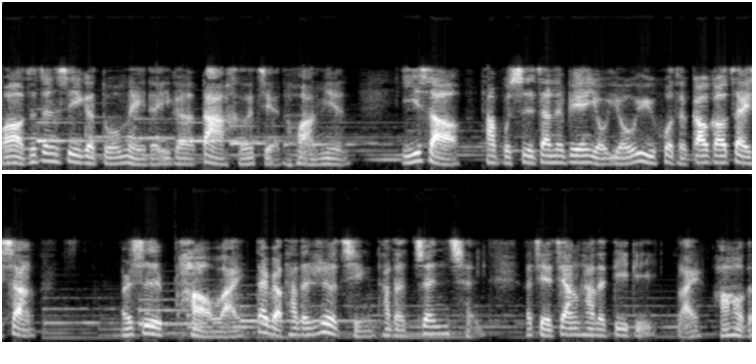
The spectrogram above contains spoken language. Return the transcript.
哇，这真是一个多美的一个大和解的画面。姨嫂她不是在那边有犹豫或者高高在上，而是跑来，代表她的热情、她的真诚，而且将她的弟弟来好好的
